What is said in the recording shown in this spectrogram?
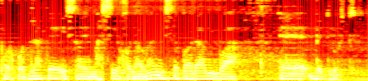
پرقدرت عیسی مسیح خداوند می سپارم و بدرود.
